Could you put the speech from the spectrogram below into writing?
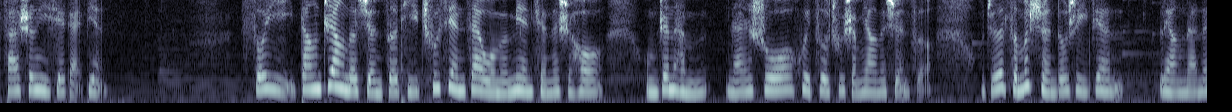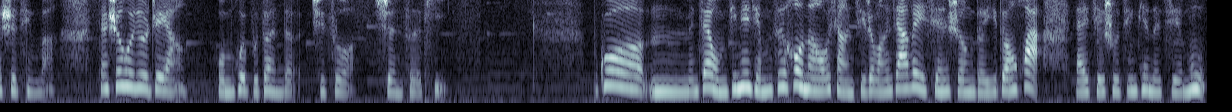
发生一些改变。所以，当这样的选择题出现在我们面前的时候，我们真的很难说会做出什么样的选择。我觉得怎么选都是一件两难的事情吧。但生活就是这样，我们会不断的去做选择题。不过，嗯，在我们今天节目最后呢，我想记着王家卫先生的一段话来结束今天的节目，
